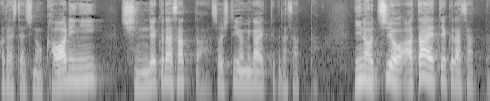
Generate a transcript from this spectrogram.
私たちの代わりに死んでくださった。そしてよみがえってくださった。命を与えてくださった。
